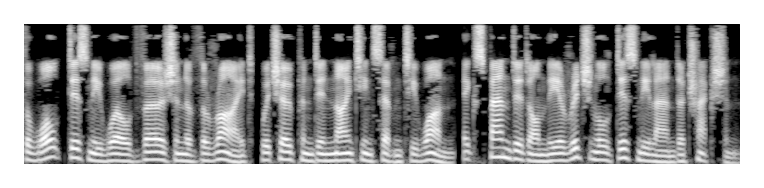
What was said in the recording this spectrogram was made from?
The Walt Disney World version of the ride, which opened in 1971, expanded on the original Disneyland attraction.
